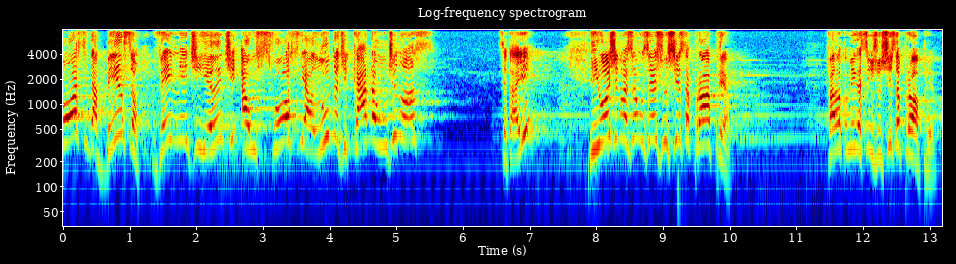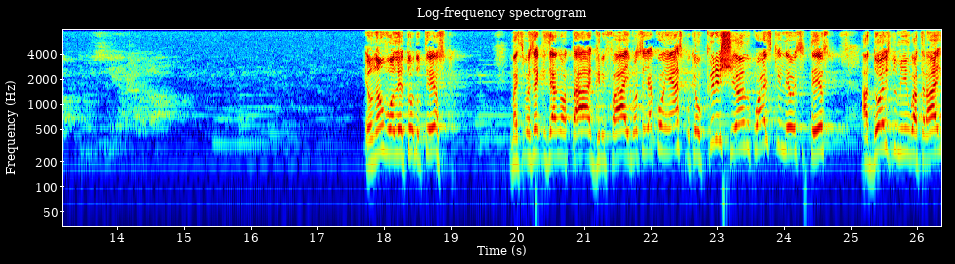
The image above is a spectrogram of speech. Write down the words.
posse da bênção vem mediante ao esforço e à luta de cada um de nós. Você está aí? E hoje nós vamos ver justiça própria. Fala comigo assim: justiça própria. Eu não vou ler todo o texto, mas se você quiser anotar, grifar, e você já conhece, porque o Cristiano quase que leu esse texto há dois domingos atrás,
